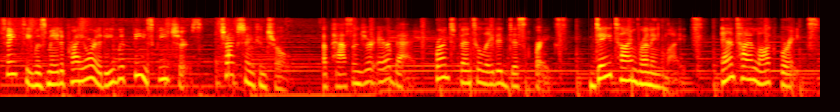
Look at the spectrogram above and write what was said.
Safety was made a priority with these features. Traction control, a passenger airbag, front ventilated disc brakes, daytime running lights, anti-lock brakes,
